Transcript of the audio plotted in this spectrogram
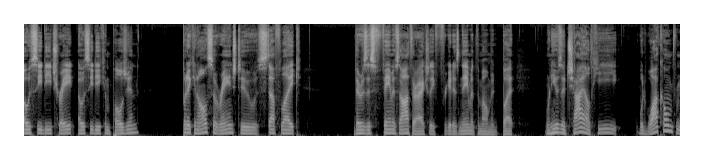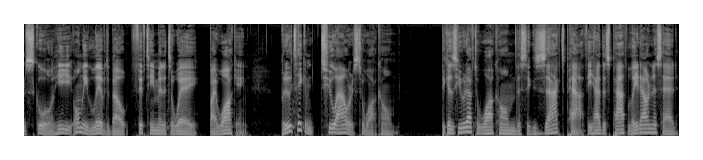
OCD trait, OCD compulsion but it can also range to stuff like there was this famous author, I actually forget his name at the moment, but when he was a child, he would walk home from school and he only lived about 15 minutes away by walking. But it would take him two hours to walk home because he would have to walk home this exact path. He had this path laid out in his head,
